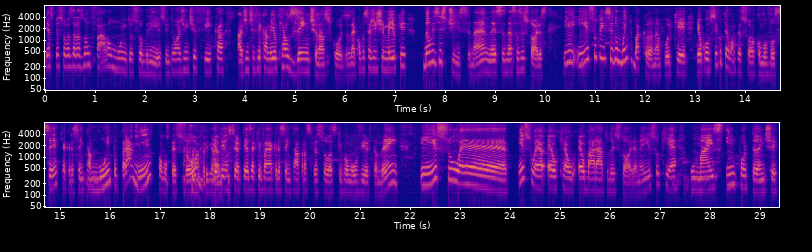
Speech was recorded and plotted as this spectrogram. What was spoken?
e as pessoas elas não falam muito sobre isso. Então a gente fica, a gente fica meio que ausente nas coisas, né? Como se a gente meio que não existisse, né? Nesses, nessas histórias. E, e, isso tem sido muito bacana, porque eu consigo ter uma pessoa como você, que acrescenta hum. muito para mim como pessoa, e eu tenho certeza que vai acrescentar para as pessoas que vão ouvir também. E isso é isso é, é o que é o, é o barato da história, né? Isso que é o mais importante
